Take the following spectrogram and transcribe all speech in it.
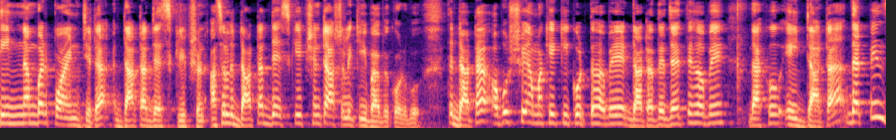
তিন নাম্বার পয়েন্ট যেটা ডাটা ডেসক্রিপশন আসলে ডাটা ডেসক্রিপশনটা আসলে কীভাবে করব? তো ডাটা অবশ্যই আমাকে কি করতে হবে? ডাটাতে যেতে হবে। দেখো এই ডাটা দ্যাট মিনস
